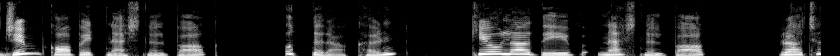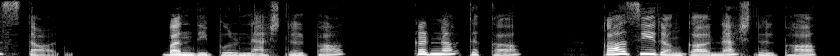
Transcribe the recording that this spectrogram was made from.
Jim Corbett National Park, Uttarakhand, Keoladeo National Park, Rajasthan, Bandipur National Park, Karnataka, Kaziranga National Park,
